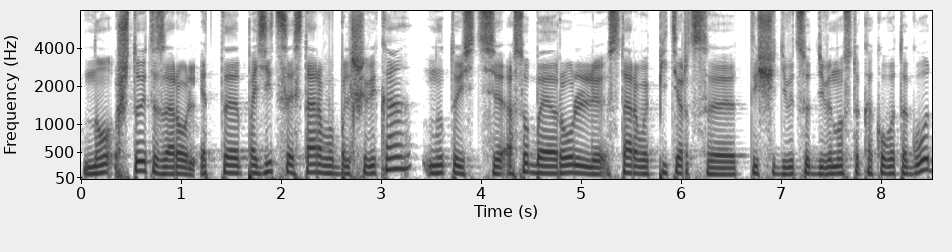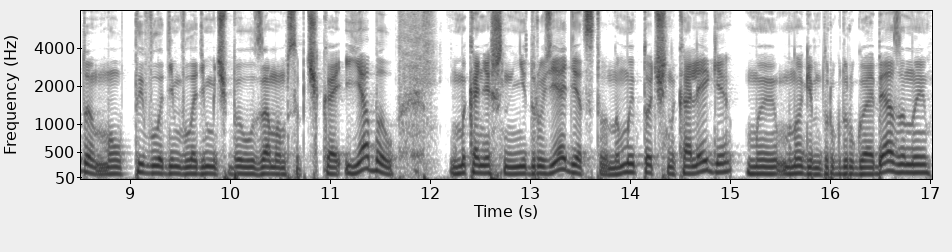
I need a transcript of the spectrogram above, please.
Но что это это за роль? Это позиция старого большевика, ну, то есть особая роль старого питерца 1990 какого-то года, мол, ты, Владимир Владимирович, был замом Собчака, и я был, мы, конечно, не друзья детства, но мы точно коллеги, мы многим друг другу обязаны,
